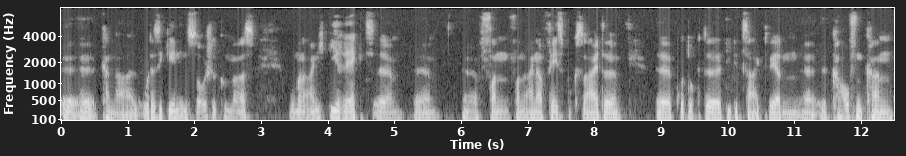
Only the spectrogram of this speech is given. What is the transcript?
Äh, äh Oder sie gehen in Social Commerce, wo man eigentlich direkt äh, äh, von, von einer Facebook-Seite äh, Produkte, die gezeigt werden, äh, kaufen kann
